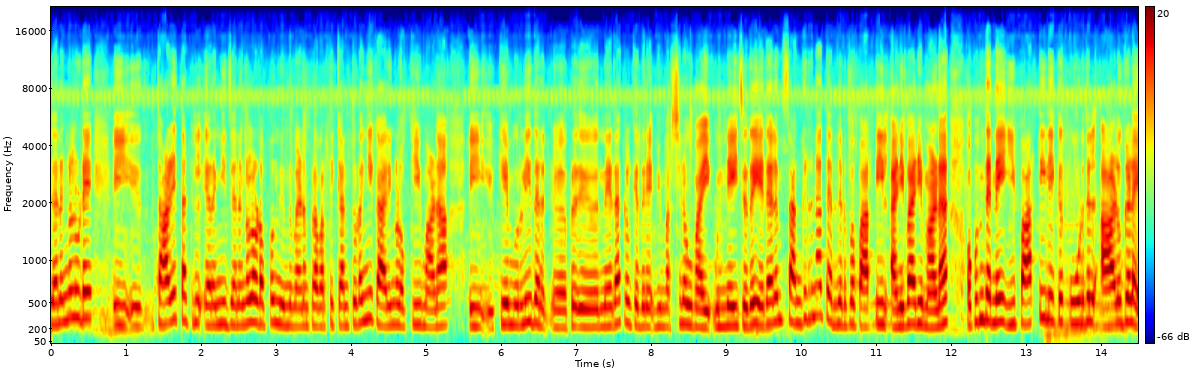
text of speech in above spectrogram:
ജനങ്ങളുടെ ഈ താഴെത്തട്ടിൽ ഇറങ്ങി ജനങ്ങളോടൊപ്പം നിന്ന് വേണം പ്രവർത്തിക്കാൻ തുടങ്ങിയ കാര്യങ്ങളൊക്കെയുമാണ് ഈ കെ മുരളീധരൻ നേതാക്കൾക്കെതിരെ വിമർശനവുമായി ഉന്നയിച്ചത്. ഏതായാലും സംഘടനാ തെരഞ്ഞെടുപ്പ് പാർട്ടിയിൽ അനിവാര്യമാണ്. ഒപ്പം തന്നെ ഈ പാർട്ടിയിലേക്ക് കൂടുതൽ ആളുകളെ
